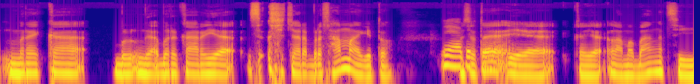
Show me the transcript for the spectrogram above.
mereka nggak berkarya se- secara bersama gitu. Ya, Maksudnya betul. ya kayak lama banget sih.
